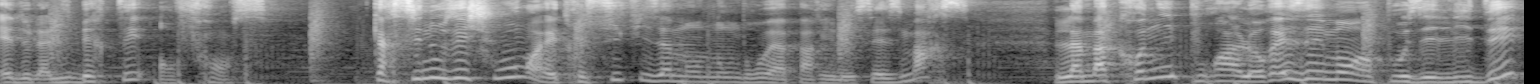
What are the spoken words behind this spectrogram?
et de la liberté en France. Car si nous échouons à être suffisamment nombreux à Paris le 16 mars, la Macronie pourra alors aisément imposer l'idée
